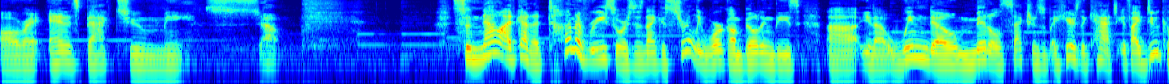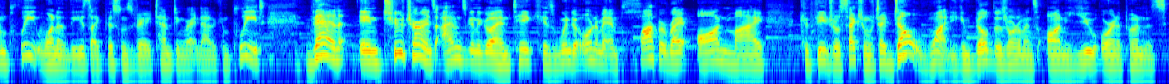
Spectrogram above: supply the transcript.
All right, and it's back to me. So, so So now I've got a ton of resources and I can certainly work on building these, uh, you know, window middle sections. But here's the catch. If I do complete one of these, like this one's very tempting right now to complete, then in two turns, Ivan's going to go ahead and take his window ornament and plop it right on my cathedral section, which I don't want. You can build those ornaments on you or an opponent's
